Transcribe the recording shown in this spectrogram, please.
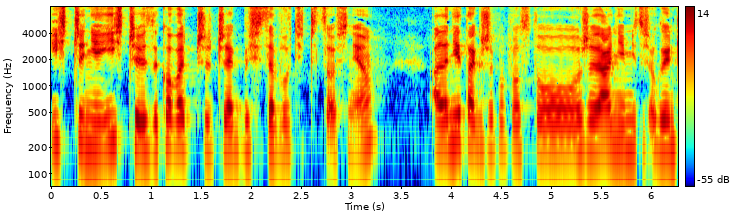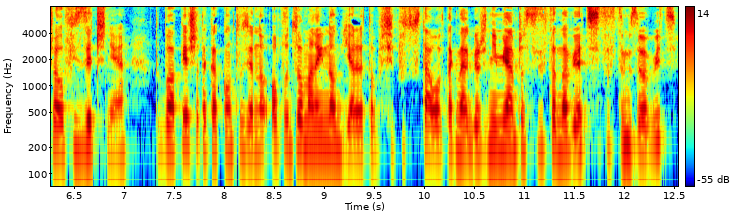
iść czy nie iść, czy ryzykować, czy, czy jakby się zawrócić, czy coś, nie? ale nie tak, że po prostu, że realnie mnie coś ograniczało fizycznie. To była pierwsza taka kontuzja, no oprócz złamanej nogi, ale to się po prostu stało tak nagle, że nie miałam czasu się zastanawiać, co z tym zrobić.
